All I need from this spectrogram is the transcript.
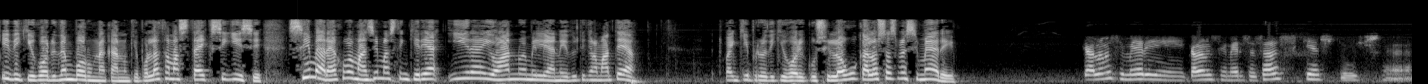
οι δικηγόροι δεν μπορούν να κάνουν και πολλά θα μας τα εξηγήσει. Σήμερα έχουμε μαζί μας την κυρία Ήρα Ιωάννου Εμιλιανίδου, τη γραμματέα του Πανκύπριου Δικηγορικού Συλλόγου. Καλό σας μεσημέρι. Καλό μεσημέρι, καλό μεσημέρι σε εσάς και στους ε,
